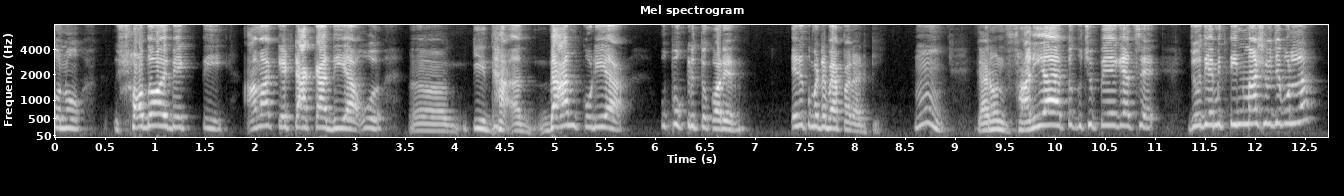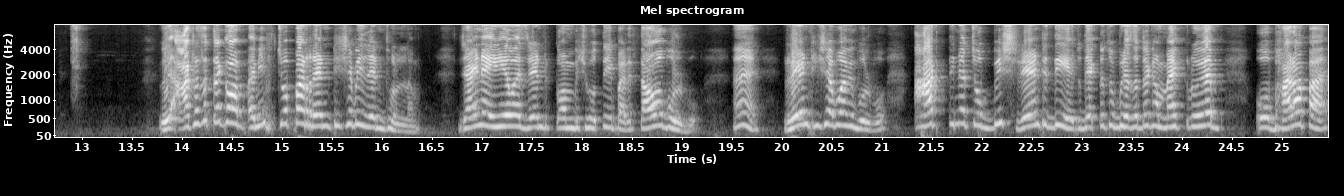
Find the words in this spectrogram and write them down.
কোনো সদয় ব্যক্তি আমাকে টাকা দিয়া ও কি দান করিয়া উপকৃত করেন, এরকম একটা ব্যাপার আর কি। হুম, কারণ ফারিয়া এত কিছু পেয়ে গেছে, যদি আমি তিন মাস ওই যে বললাম, ওই আট হাজার টাকা আমি চোপার রেন্ট হিসেবেই রেন্ট ধরলাম। জানি না এরিয়া ওয়াইজ রেন্ট কম বেশি হতেই পারে, তাও বলব হ্যাঁ রেন্ট হিসাবেও আমি বলব, আট তিনে চব্বিশ রেন্ট দিয়ে যদি একটা চব্বিশ হাজার টাকা মাইক্রোওয়েভ ও ভাড়া পায়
